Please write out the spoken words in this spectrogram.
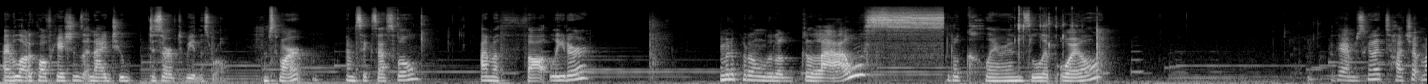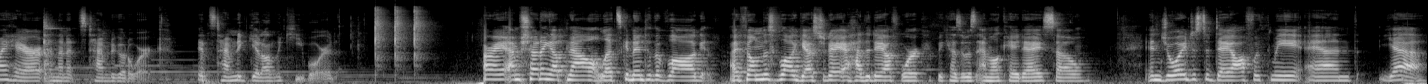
I have a lot of qualifications and I do deserve to be in this role. I'm smart, I'm successful, I'm a thought leader. I'm gonna put on a little glouse, little Clarins lip oil. Okay, I'm just gonna touch up my hair and then it's time to go to work. It's time to get on the keyboard. All right, I'm shutting up now. Let's get into the vlog. I filmed this vlog yesterday. I had the day off work because it was MLK Day, so enjoy just a day off with me and yeah.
